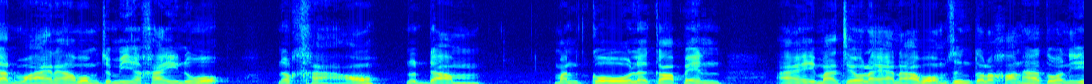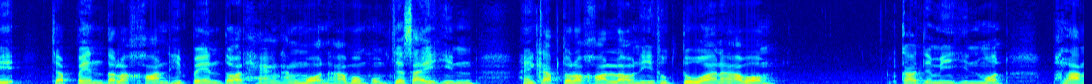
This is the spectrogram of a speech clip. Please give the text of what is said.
จัดไว้นะครับผมจะมีอาคาอินุหนวดขาวหนวดดำมันโก้แล้วก็เป็นไอมาเจลแลนะครับผมซึ่งตัวละคร 5 ตัวนี้ จะเป็นตัวละครที่เป็นตัวแทงทั้งหมดนะครับผมผมจะใส่หินให้กับตัวละครเหล่านี้ทุกตัวนะครับผมก็จะมีหินหมด พลัง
